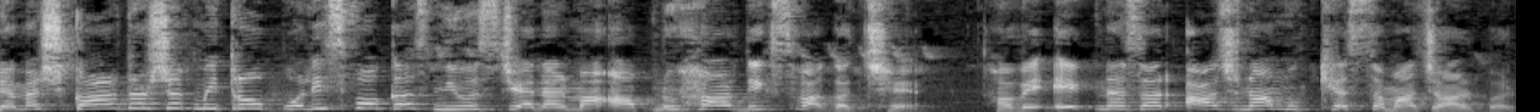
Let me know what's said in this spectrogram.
નમસ્કાર દર્શક મિત્રો, પોલીસ ફોકસ ન્યૂઝ ચેનલમાં આપનું હાર્દિક સ્વાગત છે. હવે એક નજર આજના મુખ્ય સમાચાર પર.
